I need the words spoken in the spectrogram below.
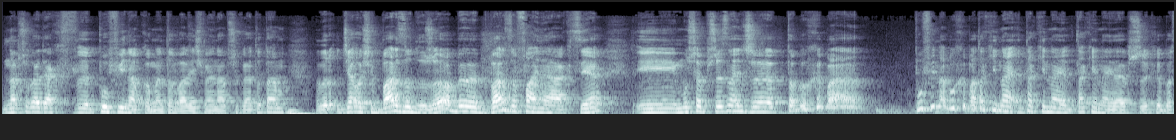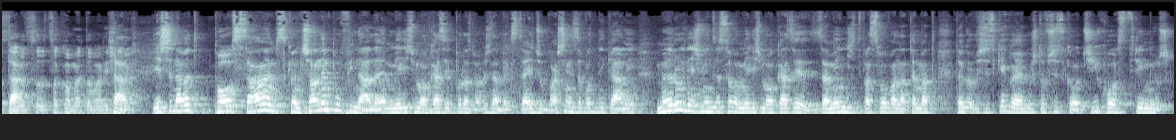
na przykład jak w półfinał komentowaliśmy na przykład, to tam działo się bardzo dużo, były bardzo fajne akcje i muszę przyznać, że to był chyba półfinał był chyba taki, naj, taki, naj, taki najlepszy chyba z Tak. tego co, co komentowaliśmy. Tak, jeszcze nawet po samym skończonym półfinale mieliśmy okazję porozmawiać na backstage'u właśnie z zawodnikami. My również między sobą mieliśmy okazję zamienić dwa słowa na temat tego wszystkiego, jak już to wszystko cichło, stream już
